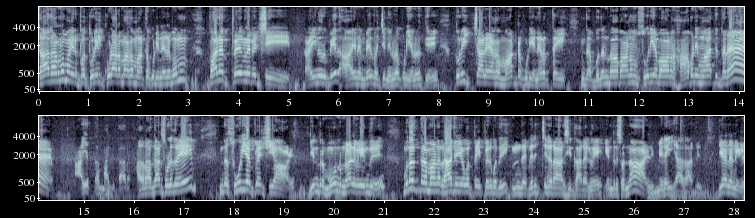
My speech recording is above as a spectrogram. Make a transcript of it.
சாதாரணமாக இருப்ப தொழில் கூடாரமாக மாற்றக்கூடிய நேரமும் பல பேர்களை வச்சு ஐநூறு பேர் ஆயிரம் பேர் வச்சு நிறுவக்கூடிய அளவுக்கு தொழிற்சாலையாக மாற்றக்கூடிய நேரத்தை இந்த புதன் பகவானும் சூரிய பகவானும் ஹாபனி மாற்றி தர ஆயத்தமாகிட்டார் அதனால் தான் சொல்லுகிறேன் இந்த சூரிய பயிற்சியால் இன்று மூன்று நாள்களிலிருந்து முதல் தரமான ராஜயோகத்தை பெறுவது இந்த விருச்சிக ராசிக்காரர்களே என்று சொன்னால் மிகையாகாது. ஏனெனில்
